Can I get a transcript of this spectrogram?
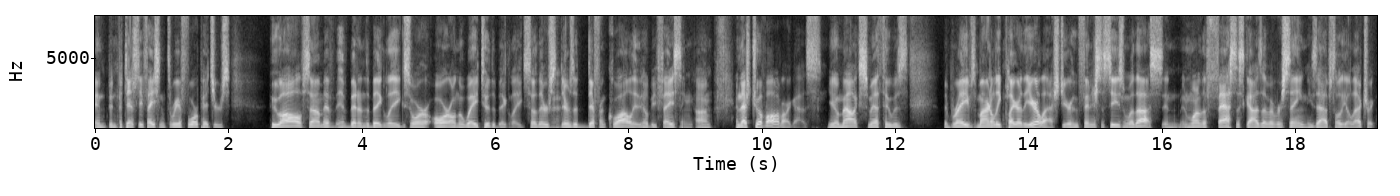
and, and potentially facing three or four pitchers, who all some have, have been in the big leagues or or on the way to the big leagues. So there's Right. there's a different quality that he'll be facing, um, and that's true of all of our guys. You know, Mallex Smith, who was the Braves minor league player of the year last year, who finished the season with us and, and one of the fastest guys I've ever seen. He's absolutely electric.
